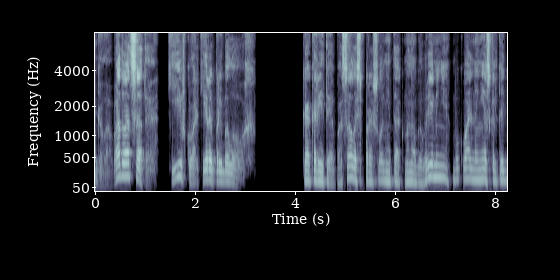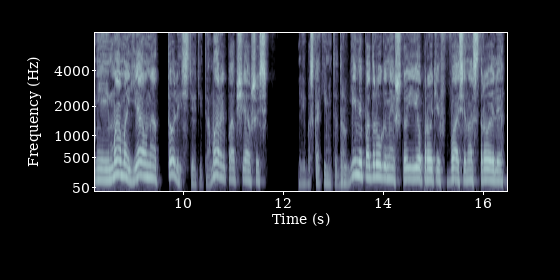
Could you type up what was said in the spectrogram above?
Глава двадцатая. Киев, квартира Прибыловых. Как Рита и опасалась, прошло не так много времени, буквально несколько дней, и мама явно, то ли с тетей Тамарой пообщавшись, либо с какими-то другими подругами, что ее против Васи настроили,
